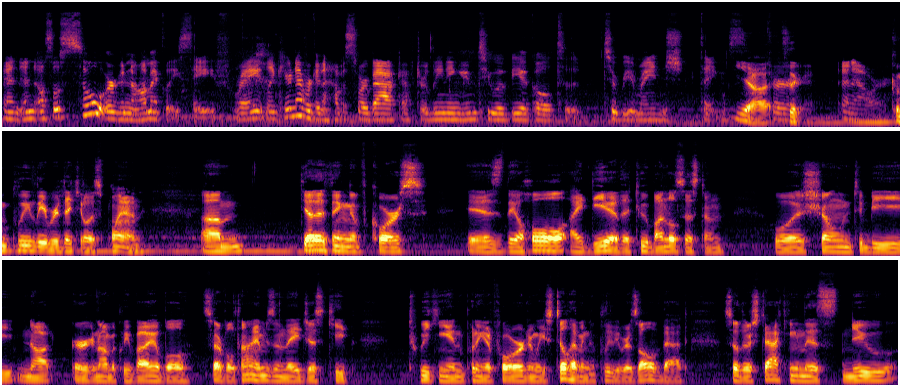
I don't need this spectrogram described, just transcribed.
And, and also so ergonomically safe, right? Like you're never going to have a sore back after leaning into a vehicle to, to rearrange things yeah, for an hour. Completely ridiculous plan. Um, the other thing, of course, is the whole idea of the two bundle system was shown to be not ergonomically viable several times, and they just keep tweaking and putting it forward, and we still haven't completely resolved that. So they're stacking this new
